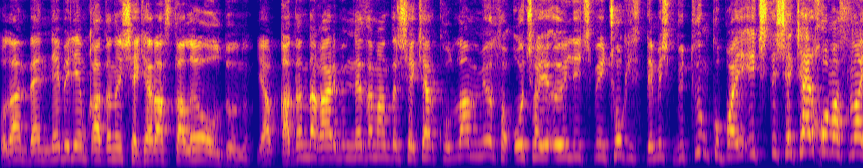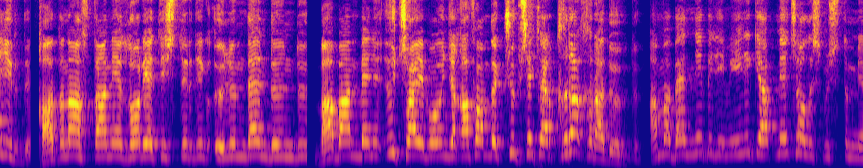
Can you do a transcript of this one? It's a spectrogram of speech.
Ulan ben ne bileyim kadının şeker hastalığı olduğunu. Ya kadın da garibim ne zamandır şeker kullanmıyorsa o çayı öyle içmeyi çok istemiş. Bütün kupayı içti şeker komasına girdi. Kadını hastaneye zor yetiştirdik ölümden döndü. Babam beni 3 ay boyunca kafamda küp şeker kıra kıra dövdü. Ama ben ne bileyim iyilik yapmaya çalışmıştım ya.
